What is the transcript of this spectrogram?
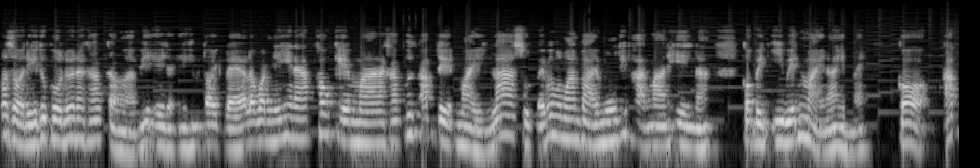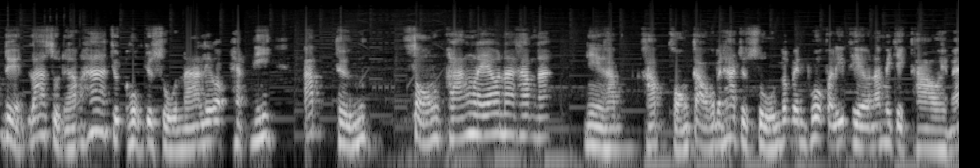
ก็สวัสดีทุกคนด้วยนะครับกลับมาพี่เอจากเอคิปตอีกแล้ว แล้ววันนี้นะครับเข้าเกมมานะครับเพิ่งอัปเดตใหม่ล่าสุดไปเมื่อประมาณบ่ายโมงที่ผ่านมานี่เองนะ ก็เป็นอีเวนต์ใหม่นะเห็นไหม ก็อัปเดตล่าสุดนะครับ 5.6.0 นะ เรียกว่าแพทนี้อัปถึง 2 ครั้งแล้วนะครับนะ นี่ครับครับของเก่าก็เป็น 5.0 ก็เป็นพวกฟาริเทลนะเมจิกทาวเห็นไหม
